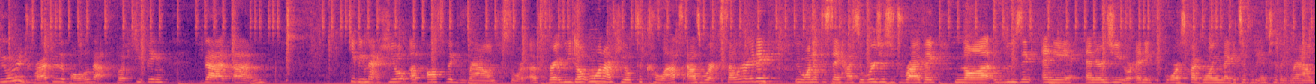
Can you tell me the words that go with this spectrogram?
we wanna drive through the ball of that foot, keeping that, um, keeping that heel up off the ground, sort of, right? We don't want our heel to collapse as we're accelerating. We want it to stay high. So we're just driving, not losing any energy or any force by going negatively into the ground,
